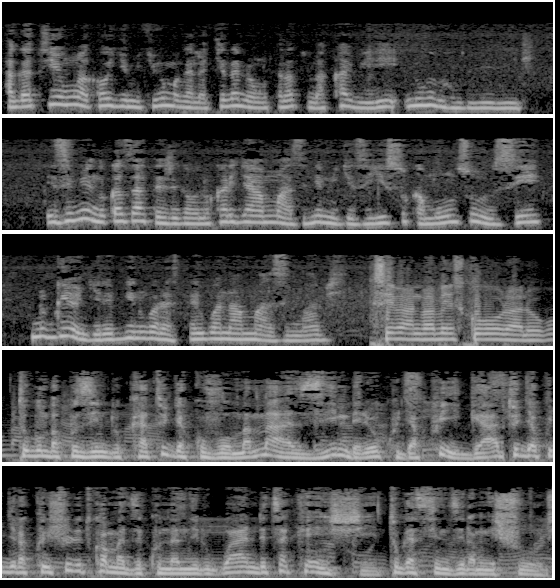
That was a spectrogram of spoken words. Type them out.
Hagati y'umwaka w'igihumbi kimwe magana cyenda mirongo itandatu na kabiri n'uw'ibihumbi bibiri. Izi mpinduka zateje igabanuka ry'amazi n'imigezi yisuka mu nzuzi n'ubwiyongere bw'indwara ziterwa n'amazi mabi. Tugomba kuzinduka tujya kuvoma amazi mbere yo kujya kwiga tujya kugera ku ishuri twamaze kunanirwa ndetse akenshi tugasinzira mu ishuri.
